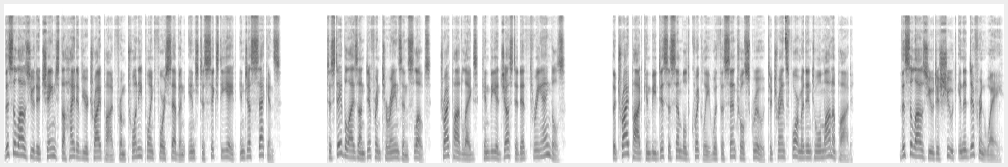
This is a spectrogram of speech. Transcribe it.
This allows you to change the height of your tripod from 20.47 inch to 68 in just seconds. To stabilize on different terrains and slopes, tripod legs can be adjusted at three angles. The tripod can be disassembled quickly with the central screw to transform it into a monopod. This allows you to shoot in a different way.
